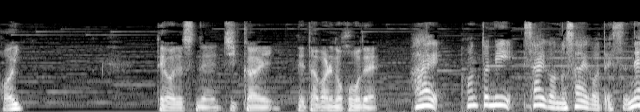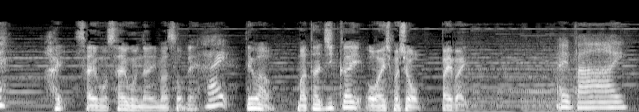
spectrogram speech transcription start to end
はい。ではですね、次回、ネタバレの方で、はい。本当に最後の最後ですね。はい、最後最後になりますので。はい。では、また次回お会いしましょう。バイバイ。バイバイ。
